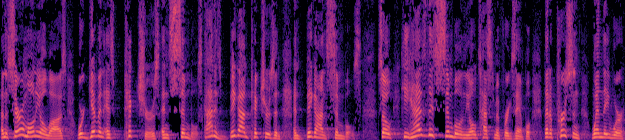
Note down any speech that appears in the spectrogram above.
And the ceremonial laws were given as pictures and symbols. God is big on pictures and, and big on symbols. So he has this symbol in the Old Testament, for example, that a person, when they were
